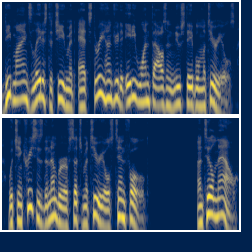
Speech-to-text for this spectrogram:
DeepMind's latest achievement adds 381,000 new stable materials, which increases the number of such materials tenfold. Until now,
